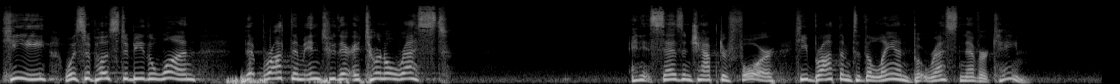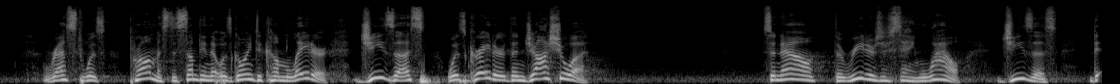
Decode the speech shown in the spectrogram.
He was supposed to be the one that brought them into their eternal rest. And it says in chapter 4, he brought them to the land, but rest never came. Rest was promised as something that was going to come later. Jesus was greater than Joshua. So now the readers are saying, wow, Jesus, the,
